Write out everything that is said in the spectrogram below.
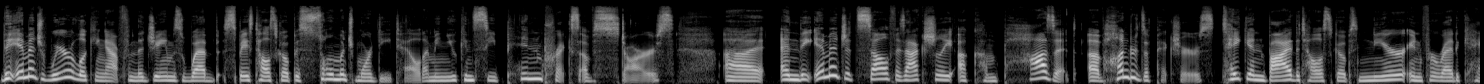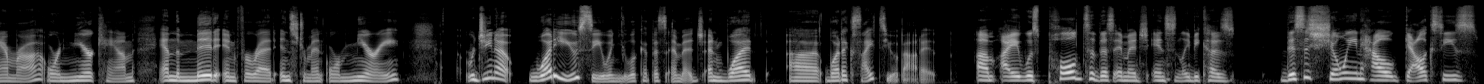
The image we're looking at from the James Webb Space Telescope is so much more detailed. I mean, you can see pinpricks of stars. Uh, and the image itself is actually a composite of hundreds of pictures taken by the telescope's near infrared camera, or NIRCam, and the mid infrared instrument, or MIRI. Regina, what do you see when you look at this image, and what uh, what excites you about it? Um, I was pulled to this image instantly because this is showing how galaxies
